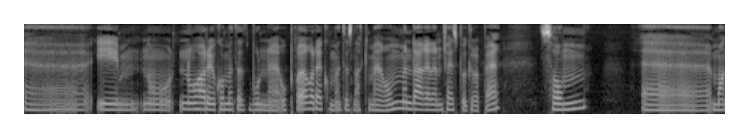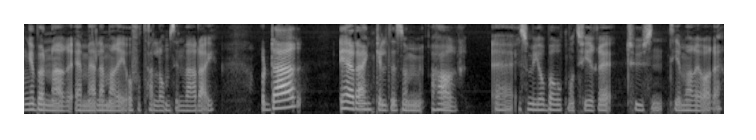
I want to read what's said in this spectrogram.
i, nå, nå har det jo kommet et bondeopprør, og det kommer jeg til å snakke mer om, men der er det en Facebook-gruppe som eh, mange bønder er medlemmer i og forteller om sin hverdag. Og der er det enkelte som, har, eh, som jobber opp mot 4000 timer i året.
